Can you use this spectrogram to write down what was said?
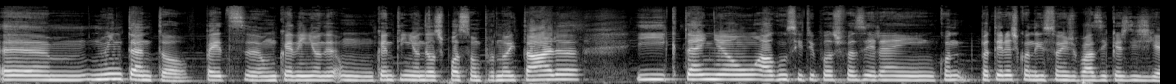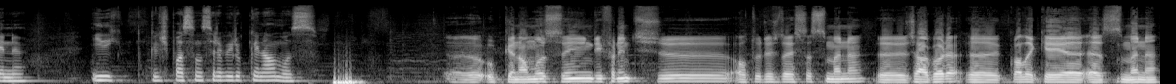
Um, no entanto, pede-se um, um cantinho onde eles possam pernoitar e que tenham algum sítio para eles fazerem, para terem as condições básicas de higiene e que lhes possam servir o pequeno almoço. Uh, o pequeno almoço em diferentes uh, alturas dessa semana. Uh, já agora, qual é que é a, a semana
